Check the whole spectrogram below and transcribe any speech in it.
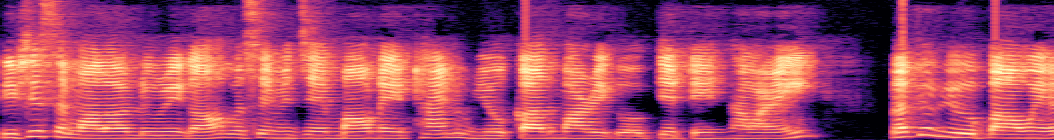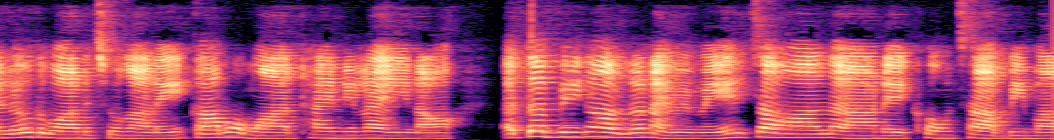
ဒီဖြစ်စဉ်မှာတော့လူတွေကမစင်မချင်းမောင်းတဲ့ထိုင်းလူမျိုးကားသမားတွေကိုပြစ်တင်ကြပါတယ်မဖြူဖြူပါဝင်အလုပ်သမားတချို့ကလည်းကားပေါ်မှာထိုင်နေလိုက်ရင်တော့ အသက်ဘေးကလွတ်နိုင်ပေမဲ့ကြောင်အားလန့်အားနဲ့ခုန်ချပြီးမှ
